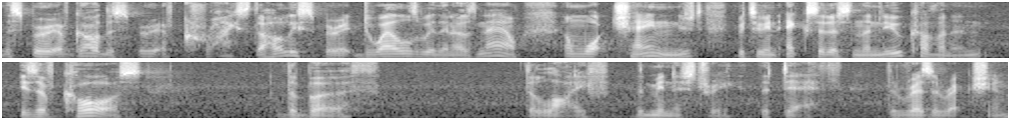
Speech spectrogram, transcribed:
The Spirit of God, the Spirit of Christ, the Holy Spirit dwells within us now. And what changed between Exodus and the New Covenant is, of course, the birth, the life, the ministry, the death, the resurrection,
